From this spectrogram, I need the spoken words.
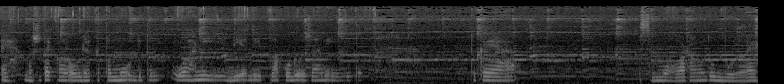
eh maksudnya kalau udah ketemu gitu wah nih dia nih pelaku dosa nih gitu tuh kayak semua orang tuh boleh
